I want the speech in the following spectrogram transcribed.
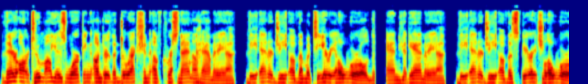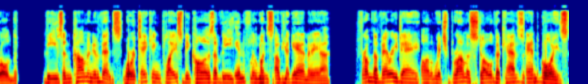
There are two Mayas working under the direction of Krishna Mahamaya, the energy of the material world, and Yogamaya, the energy of the spiritual world. These uncommon events were taking place because of the influence of Yogamaya. From the very day on which Brahma stole the calves and boys,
